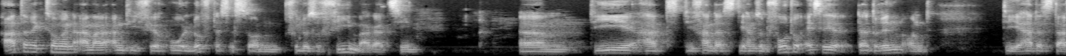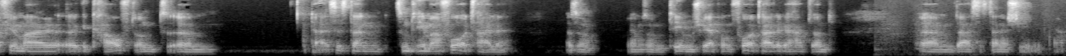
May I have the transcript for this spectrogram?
Artdirektorin einmal an, die für Hohe Luft, das ist so ein Philosophie-Magazin, ähm, die hat, die fand das, die haben so ein Foto-Essay da drin und die hat es dafür mal äh, gekauft und ähm, da ist es dann zum Thema Vorurteile. Also wir haben so einen Themenschwerpunkt Vorurteile gehabt und ähm, da ist es dann erschienen. Ja.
